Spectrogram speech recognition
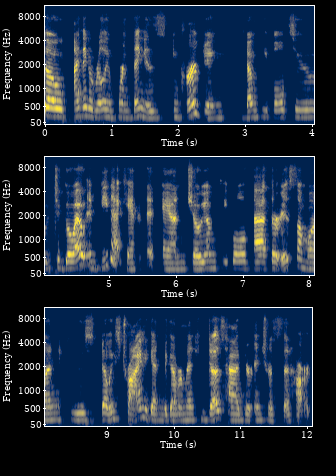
So I think a really important thing is encouraging young people to to go out and be that candidate and show young people that there is someone who's at least trying to get into government who does have your interests at heart.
